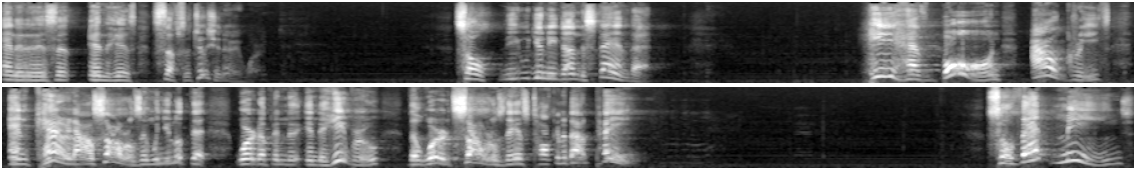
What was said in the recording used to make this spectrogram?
and in his, in his substitutionary work. So you, you need to understand that. He has borne our griefs and carried our sorrows. And when you look that word up in the, in the Hebrew, the word sorrows there is talking about pain. So that means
